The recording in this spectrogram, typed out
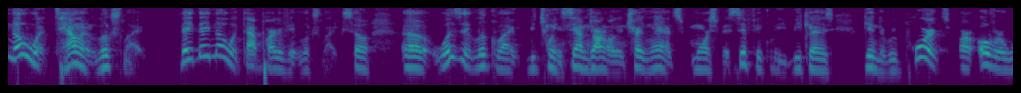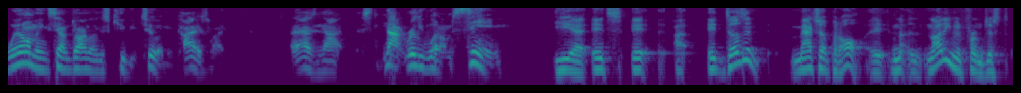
know what talent looks like. They, they know what that part of it looks like. So, uh, what does it look like between Sam Darnold and Trey Lance more specifically? Because again, the reports are overwhelming Sam Darnold is QB two, and the guy's like, that's not it's not really what I'm seeing. Yeah, it's it it doesn't match up at all. It, not, not, even from just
